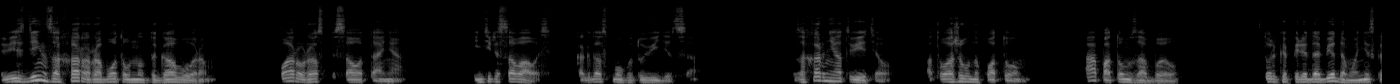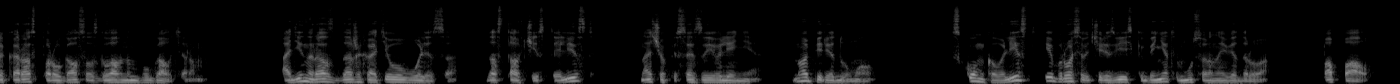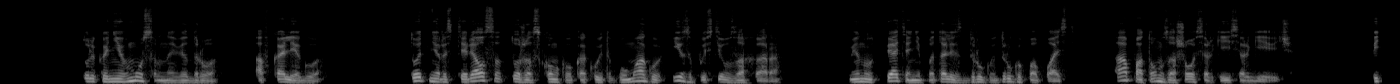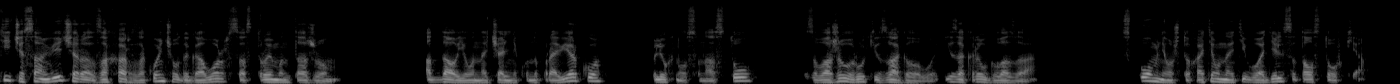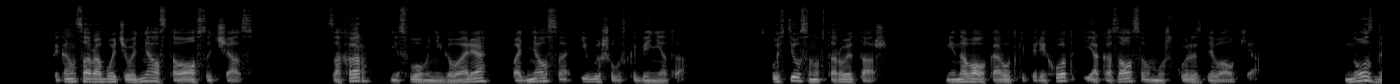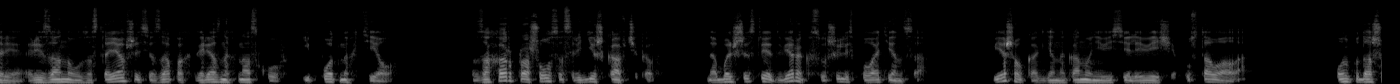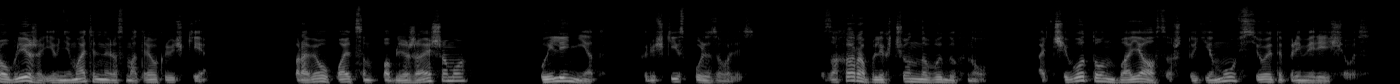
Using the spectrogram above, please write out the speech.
Весь день Захар работал над договором. Пару раз писала Таня. Интересовалась, когда смогут увидеться. Захар не ответил, отложил на потом, а потом забыл. Только перед обедом он несколько раз поругался с главным бухгалтером. Один раз даже хотел уволиться, достав чистый лист, начал писать заявление, но передумал. Скомкал лист и бросил через весь кабинет в мусорное ведро. Попал. Только не в мусорное ведро, а в коллегу. Тот не растерялся, тоже скомкал какую-то бумагу и запустил Захара. Минут пять они пытались друг в друга попасть, а потом зашел Сергей Сергеевич. К пяти часам вечера Захар закончил договор со строймонтажом. Отдал его начальнику на проверку, плюхнулся на стул, заложил руки за голову и закрыл глаза. Вспомнил, что хотел найти владельца толстовки. До конца рабочего дня оставался час. Захар, ни слова не говоря, поднялся и вышел из кабинета. Спустился на второй этаж. Миновал короткий переход и оказался в мужской раздевалке. Ноздри резанул застоявшийся запах грязных носков и потных тел. Захар прошелся среди шкафчиков. На большинстве дверок сушились полотенца. Вешалка, где накануне висели вещи, пустовала. Он подошел ближе и внимательно рассмотрел крючки. Провел пальцем по ближайшему. Пыли нет, крючки использовались. Захар облегченно выдохнул. Отчего-то он боялся, что ему все это примерещилось.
